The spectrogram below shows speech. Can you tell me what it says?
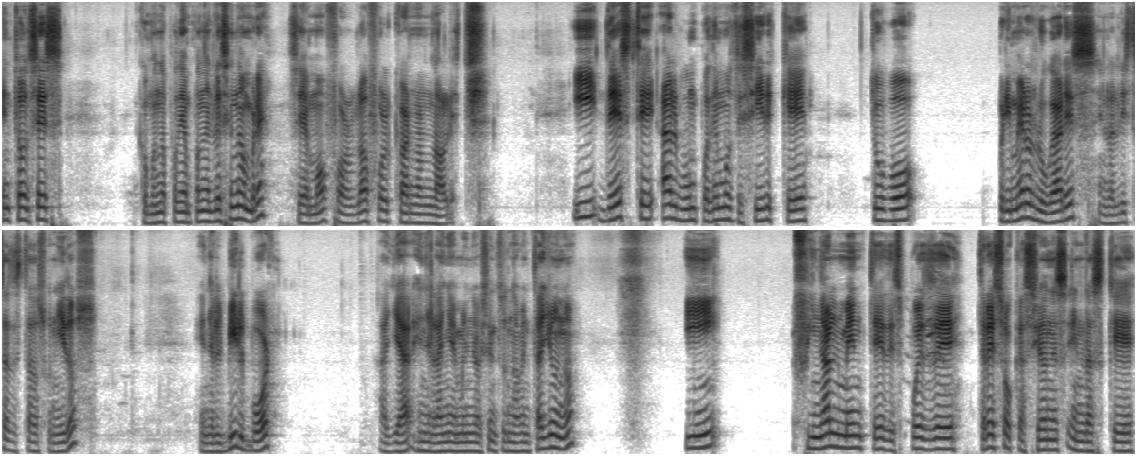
Entonces, como no podían ponerle ese nombre, se llamó For Lawful Carnal Knowledge. Y de este álbum podemos decir que tuvo primeros lugares en las listas de Estados Unidos, en el Billboard, allá en el año 1991, y finalmente, después de tres ocasiones en las que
